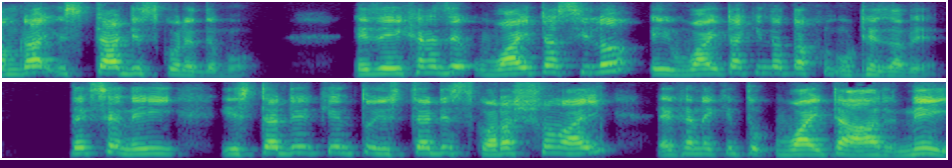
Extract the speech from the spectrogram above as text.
আমরা স্টাডিজ করে দেব। এই যে এখানে যে ওয়াইটা ছিল, এই ওয়াইটা কিন্তু তখন উঠে যাবে। দেখছেন, এই স্টাডির কিন্তু স্টাডিজ করার সময় এখানে কিন্তু ওয়াইটা আর নেই।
